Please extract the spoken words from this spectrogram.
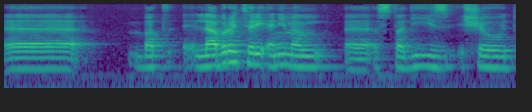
Uh, but laboratory animal uh, studies showed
